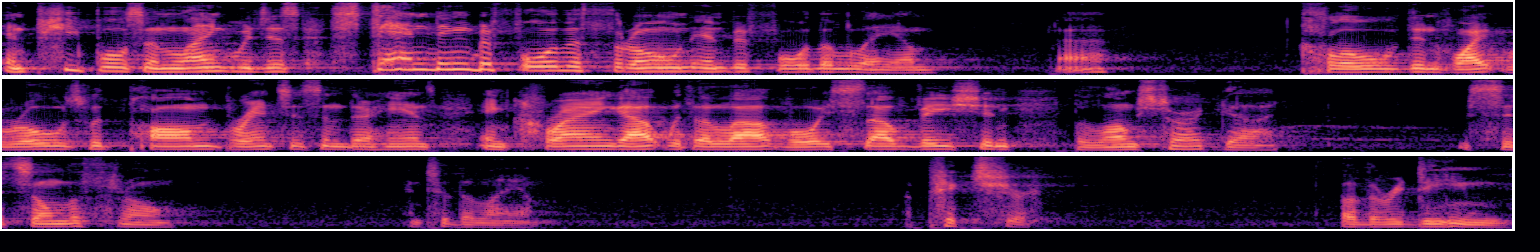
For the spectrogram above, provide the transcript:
and peoples and languages, standing before the throne and before the Lamb. Huh? Clothed in white robes with palm branches in their hands and crying out with a loud voice, Salvation belongs to our God who sits on the throne and to the Lamb. A picture of the redeemed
